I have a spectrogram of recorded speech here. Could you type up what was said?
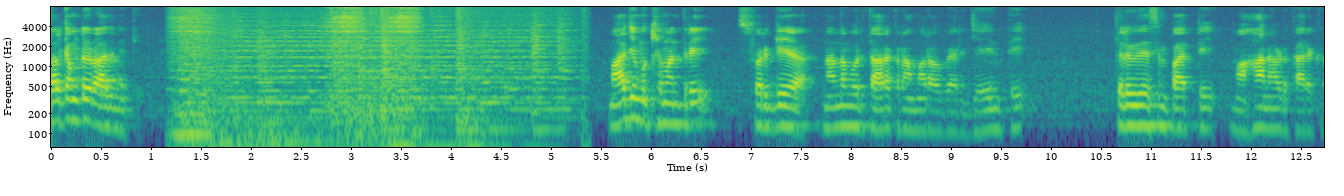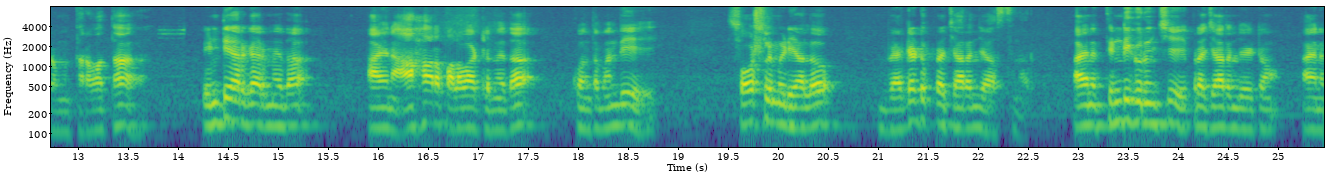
వెల్కమ్ టు రాజనీతి. మాజీ ముఖ్యమంత్రి స్వర్గీయ నందమూరి తారక రామారావు గారి జయంతి తెలుగుదేశం పార్టీ మహానాడు కార్యక్రమం తర్వాత ఎన్టీఆర్ గారి మీద ఆయన ఆహారపు అలవాట్ల మీద కొంతమంది సోషల్ మీడియాలో వెగటు ప్రచారం చేస్తున్నారు. ఆయన తిండి గురించి ప్రచారం చేయటం ఆయన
